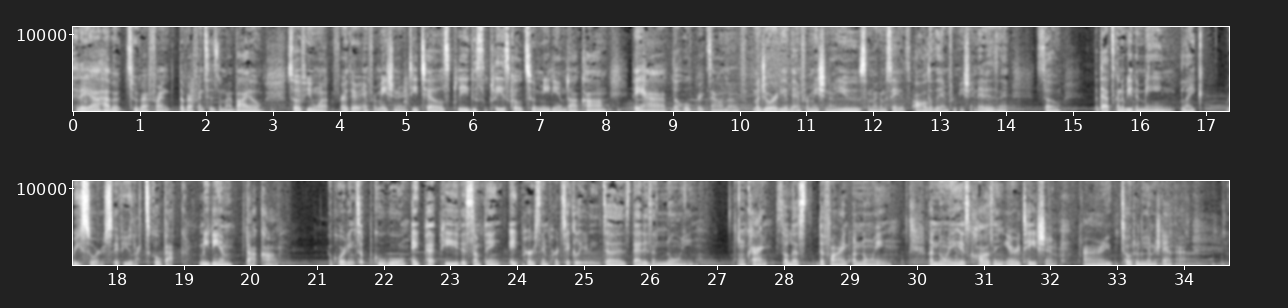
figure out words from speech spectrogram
Today I have to reference the references in my bio. So if you want further information or details, please please go to medium.com. They have the whole breakdown of majority of the information I use. I'm not going to say it's all of the information. It isn't. So, but that's going to be the main like resource if you'd like to go back. medium.com. According to Google, a pet peeve is something a person particularly does that is annoying. Okay, so let's define annoying. Annoying is causing irritation. I totally understand that.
